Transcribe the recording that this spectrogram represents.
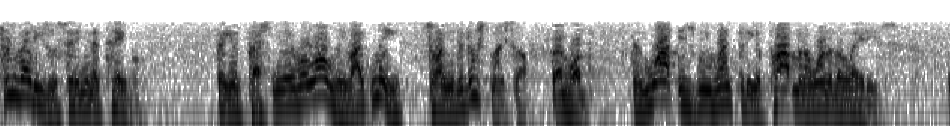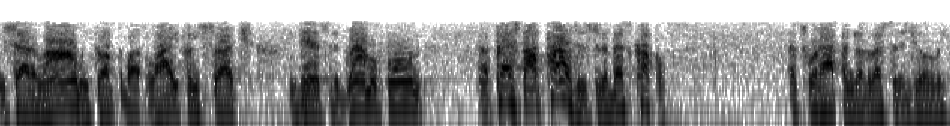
Three ladies were sitting at a table. They impressed me. They were lonely, like me. So I introduced myself. Then what? Then what is we went to the apartment of one of the ladies. We sat around. We talked about life and such. We danced to the gramophone. Uh, passed out prizes to the best couple. That's what happened to the rest of the jewelry.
